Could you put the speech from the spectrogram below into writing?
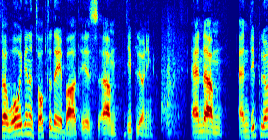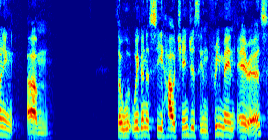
So what we're going to talk today about is um, deep learning. And, um, and deep learning, um, so we're going to see how changes in three main areas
